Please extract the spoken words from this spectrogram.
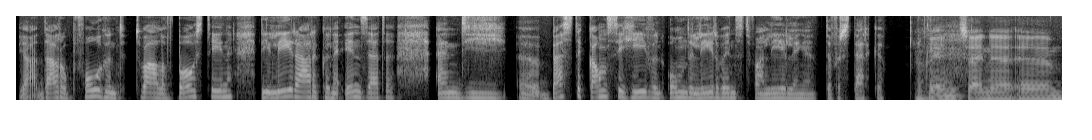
ja, daarop volgend twaalf bouwstenen, die leraren kunnen inzetten en die uh, beste kansen geven om de leerwinst van leerlingen te versterken. Oké, en het zijn uh,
